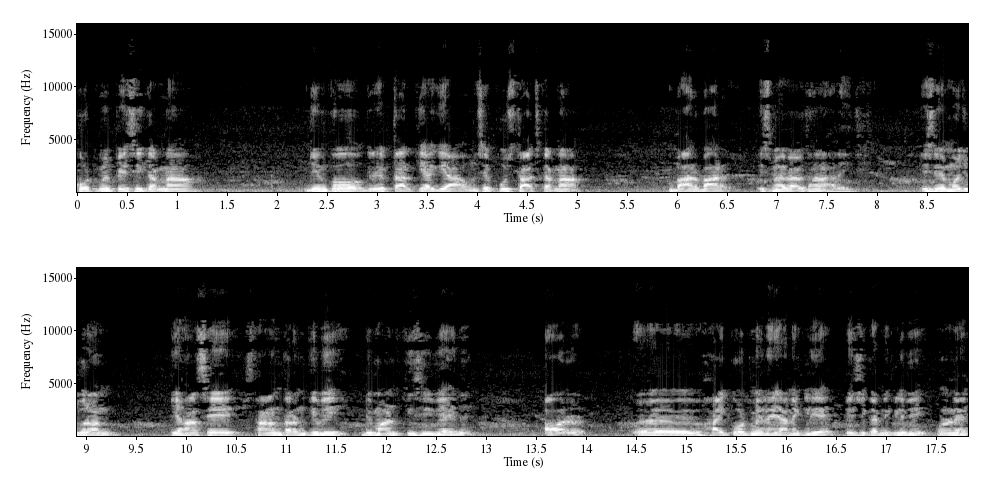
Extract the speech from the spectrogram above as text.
कोर्ट में पेशी करना, जिनको गिरफ़्तार किया गया, उनसे पूछताछ करना बार बार इसमें व्यवधान आ रही थी। इसलिए मजबूरन यहाँ से स्थानांतरण की भी डिमांड की सीबीआई ने और हाई कोर्ट में ले जाने के लिए, पेशी करने के लिए भी उन्होंने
